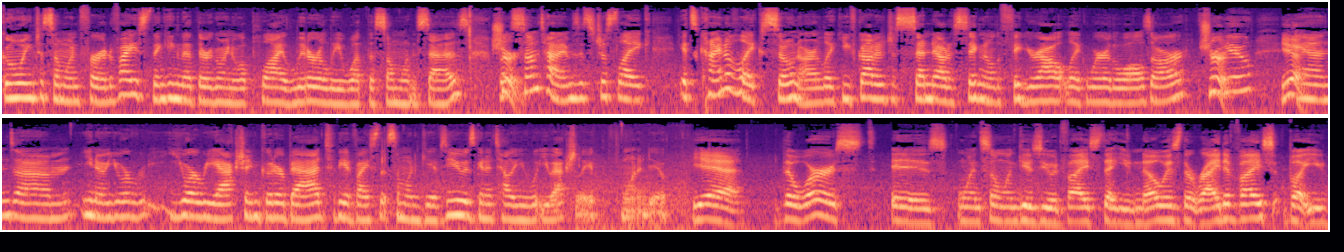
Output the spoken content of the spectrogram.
going to someone for advice thinking that they're going to apply literally what the someone says. Sure. But sometimes it's just like it's kind of like sonar. Like you've got to just send out a signal to figure out like where the walls are Sure. for you. Yeah. And um, you know your your reaction, good or bad, to the advice that someone gives you is going to tell you what you actually want to do. Yeah. The worst is when someone gives you advice that you know is the right advice, but you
